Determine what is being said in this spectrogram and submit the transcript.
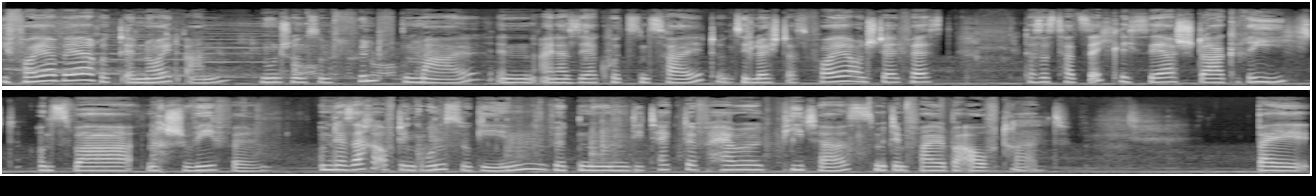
Die Feuerwehr rückt erneut an, nun schon zum fünften Mal in einer sehr kurzen Zeit und sie löscht das Feuer und stellt fest, dass es tatsächlich sehr stark riecht und zwar nach Schwefel. Um der Sache auf den Grund zu gehen, wird nun Detective Harold Peters mit dem Fall beauftragt bei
